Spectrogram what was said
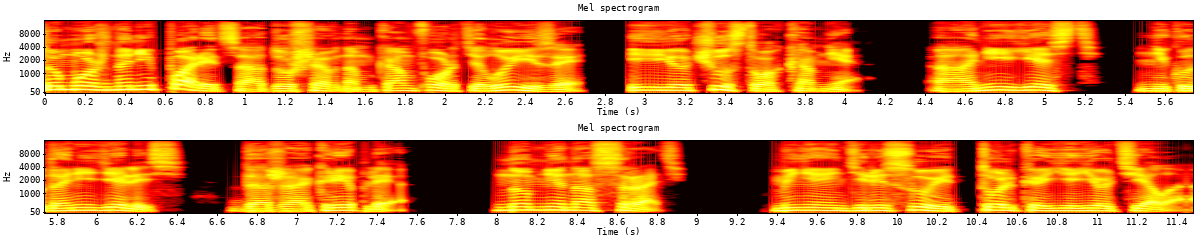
то можно не париться о душевном комфорте Луизы и ее чувствах ко мне. А они есть, никуда не делись, даже окрепли. Но мне насрать. Меня интересует только ее тело.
